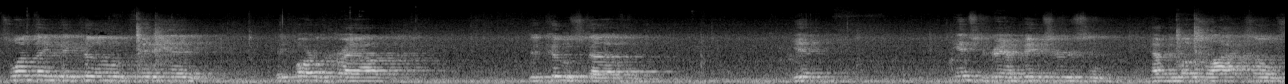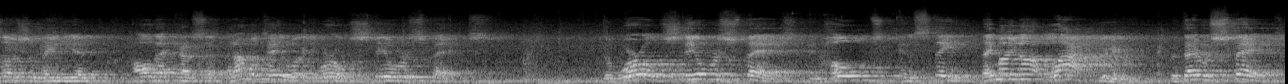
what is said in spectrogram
It's one thing to be cool, fit in, be part of the crowd, do cool stuff, get Instagram pictures and have the most likes on social media, and all that kind of stuff. But I'm going to tell you what the world still respects. The world still respects and holds in esteem. They may not like you, but they respect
